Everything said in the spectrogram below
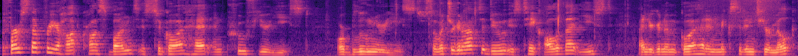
The first step for your hot cross buns is to go ahead and proof your yeast, or bloom your yeast. So what you're going to have to do is take all of that yeast, and you're going to go ahead and mix it into your milk.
